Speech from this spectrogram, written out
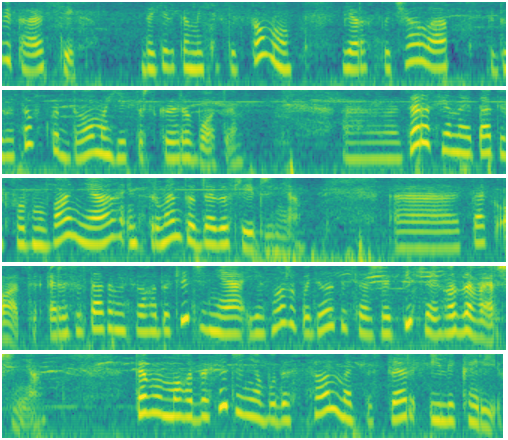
Вітаю всіх! Декілька місяців тому я розпочала підготовку до магістерської роботи. Е, Зараз я на етапі формування інструменту для дослідження. Е, Так от, результатами свого дослідження я зможу поділитися вже після його завершення. Темою мого дослідження буде сон медсестер і лікарів.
